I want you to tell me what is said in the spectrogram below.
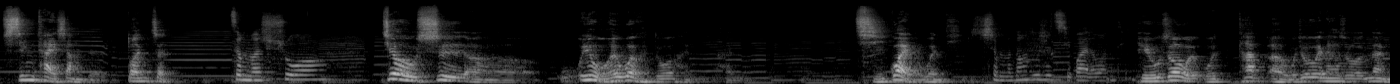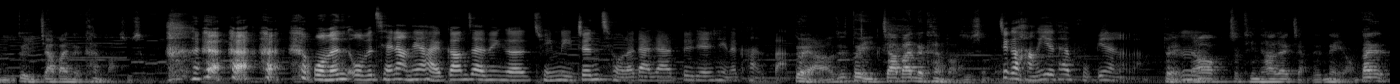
心态上的端正，怎么说？就是呃，因为我会问很多很很奇怪的问题，什么东西是奇怪的问题？比如说我我他呃，我就问他说，那你对加班的看法是什么？我们我们前两天还刚在那个群里征求了大家对这件事情的看法。对啊，就对于加班的看法是什么？这个行业太普遍了啦。对，嗯然后就听他在讲这个内容，但是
